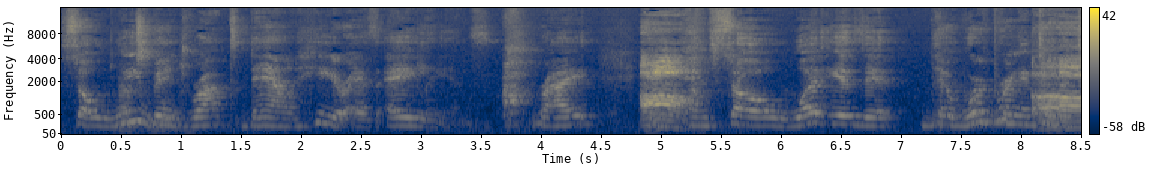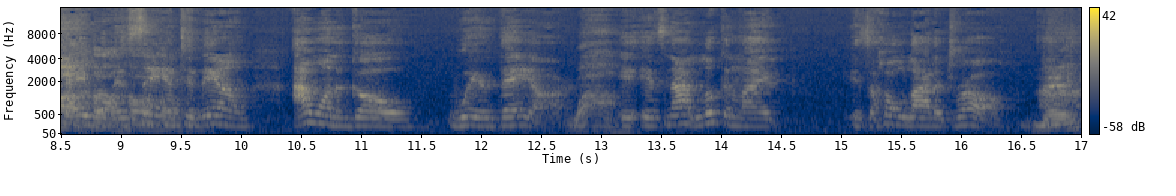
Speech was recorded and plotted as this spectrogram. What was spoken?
So we've Absolutely. been dropped down here as aliens, right? Ah. And, and so what is it that we're bringing to Ah. the table that's saying to them, I want to go where they are. Wow. It, it's not looking like it's a whole lot of draw. Um,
